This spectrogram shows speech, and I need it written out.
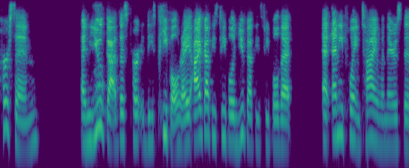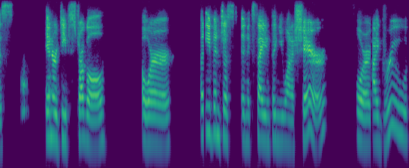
person and you've got this per these people right? I've got these people and you've got these people that at any point in time when there's this inner deep struggle or even just an exciting thing you want to share or I grew,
